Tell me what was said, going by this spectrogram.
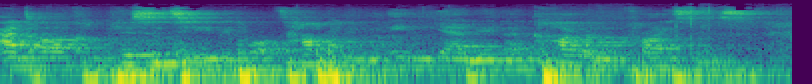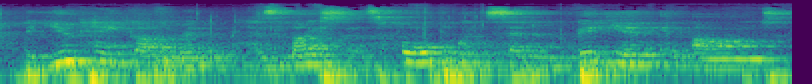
and our complicity with what's happening in Yemen, a current crisis. The UK government has licensed 4.7 billion in arms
